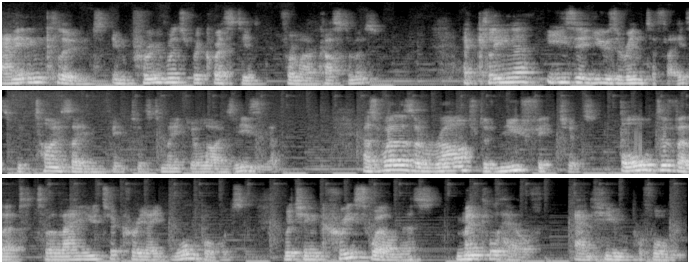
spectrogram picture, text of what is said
And it includes improvements requested from our customers, a cleaner, easier user interface with time-saving features to make your lives easier, as well as a raft of new features, all developed to allow you to create wallboards which increase wellness, mental health, and human performance.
